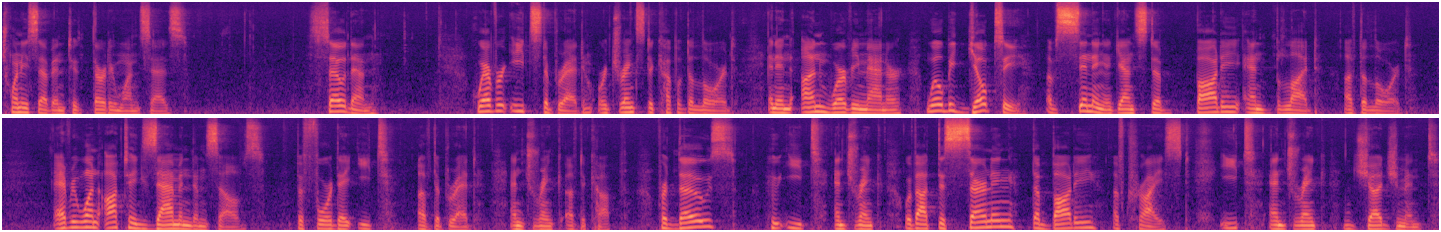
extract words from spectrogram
27 to 31 says So then, whoever eats the bread or drinks the cup of the Lord in an unworthy manner will be guilty of sinning against the body and blood of the Lord. Everyone ought to examine themselves before they eat of the bread and drink of the cup. For those who eat and drink without discerning the body of Christ eat and drink judgment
